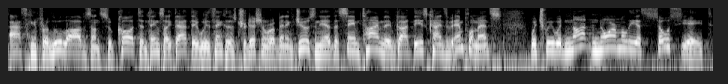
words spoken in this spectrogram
asking for lulavs on Sukkot and things like that. They would think of as traditional rabbinic Jews, and yet at the same time, they've got these kinds of implements which we would not normally associate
